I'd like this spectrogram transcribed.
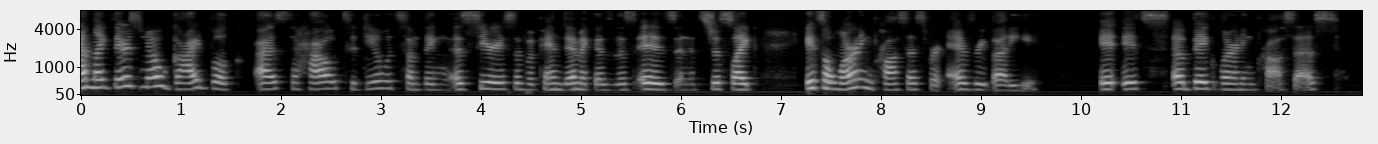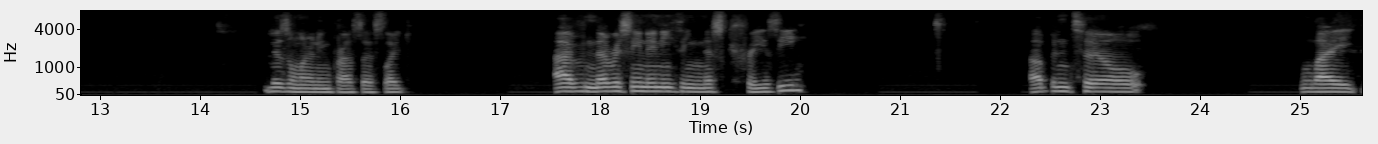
And like there's no guidebook as to how to deal with something as serious of a pandemic as this is and it's just like it's a learning process for everybody. It, it's a big learning process it is a learning process. Like I've never seen anything this crazy up until like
